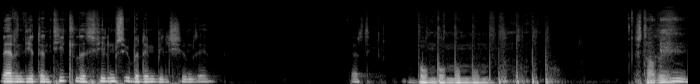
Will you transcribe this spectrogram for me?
während wir den Titel des Films über dem Bildschirm sehen. Fertig. Bum, bum, bum, bum. Stabil.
